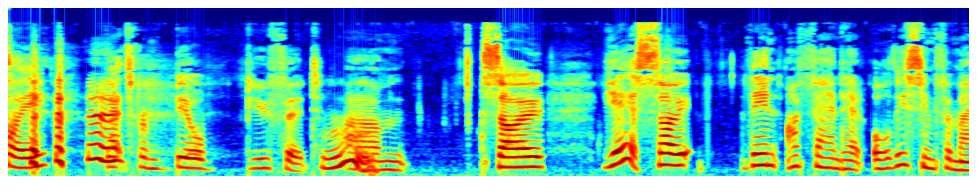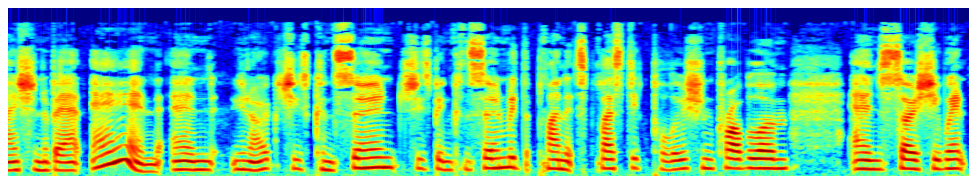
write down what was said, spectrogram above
Exactly. That's from Bill Buford. Um, so, yes, so then I found out all this information about Anne, and you know she's concerned. She's been concerned with the planet's plastic pollution problem, and so she went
